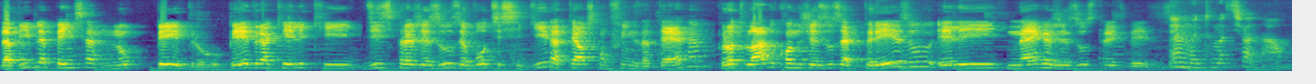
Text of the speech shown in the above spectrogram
da Bíblia, pensa no Pedro. O Pedro é aquele que diz para Jesus: Eu vou te seguir até os confins da terra. Por outro lado, quando Jesus é preso, ele nega Jesus três vezes. É muito emocional, né?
